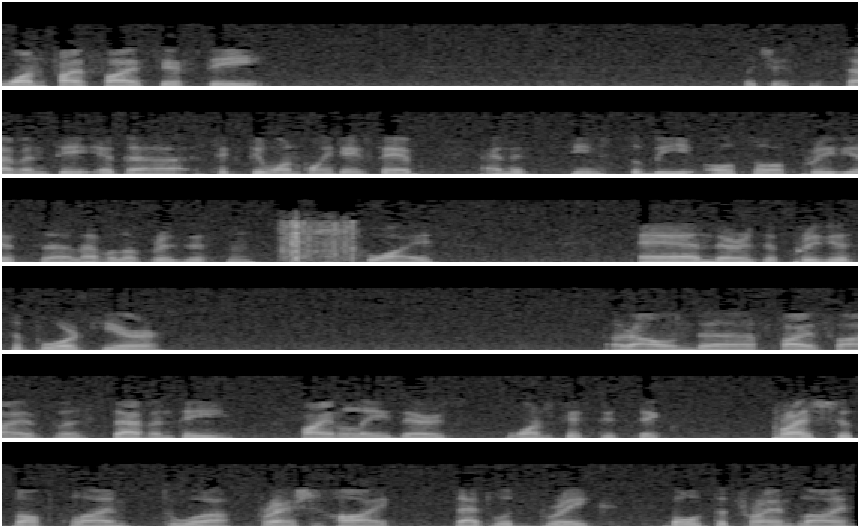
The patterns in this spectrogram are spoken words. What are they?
155.50 which is the 70, uh, the 61.8 fib, and it seems to be also a previous uh, level of resistance twice. And there is a previous support here around uh, 5570. Finally, there's 156. Price should not climb to a fresh high. That would break both the trend line,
